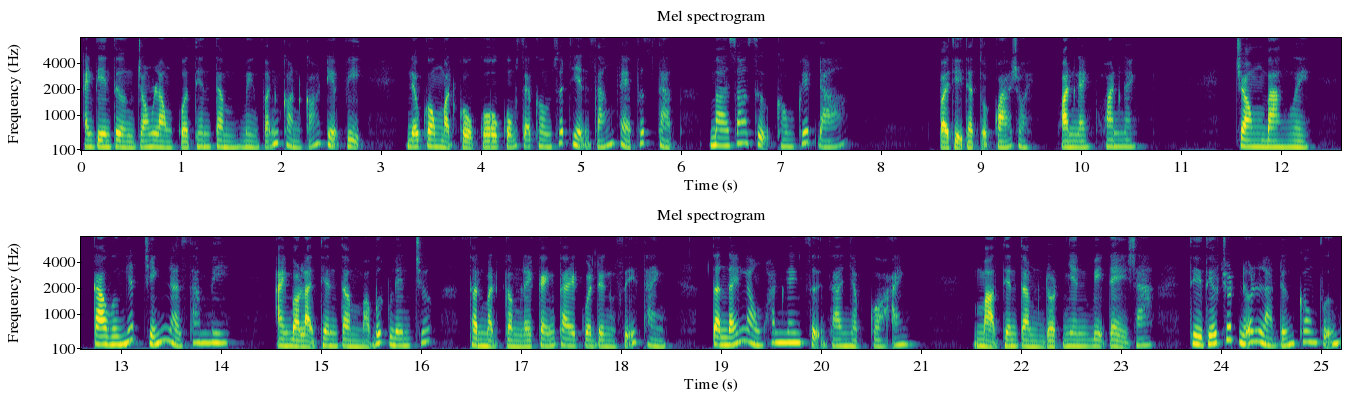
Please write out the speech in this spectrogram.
Anh tin tưởng trong lòng của thiên tầm mình vẫn còn có địa vị, nếu không mặt của cô cũng sẽ không xuất hiện dáng vẻ phức tạp mà do sự không quyết đó. Vậy thì thật tốt quá rồi, hoan nghênh, hoan nghênh. Trong ba người, cao hứng nhất chính là Sammy. Anh bỏ lại thiên tầm mà bước lên trước, thân mật cầm lấy cánh tay của đường dĩ thành, tận đáy lòng hoan nghênh sự gia nhập của anh. Mà thiên tầm đột nhiên bị đẩy ra, thì thiếu chút nữa là đứng không vững.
